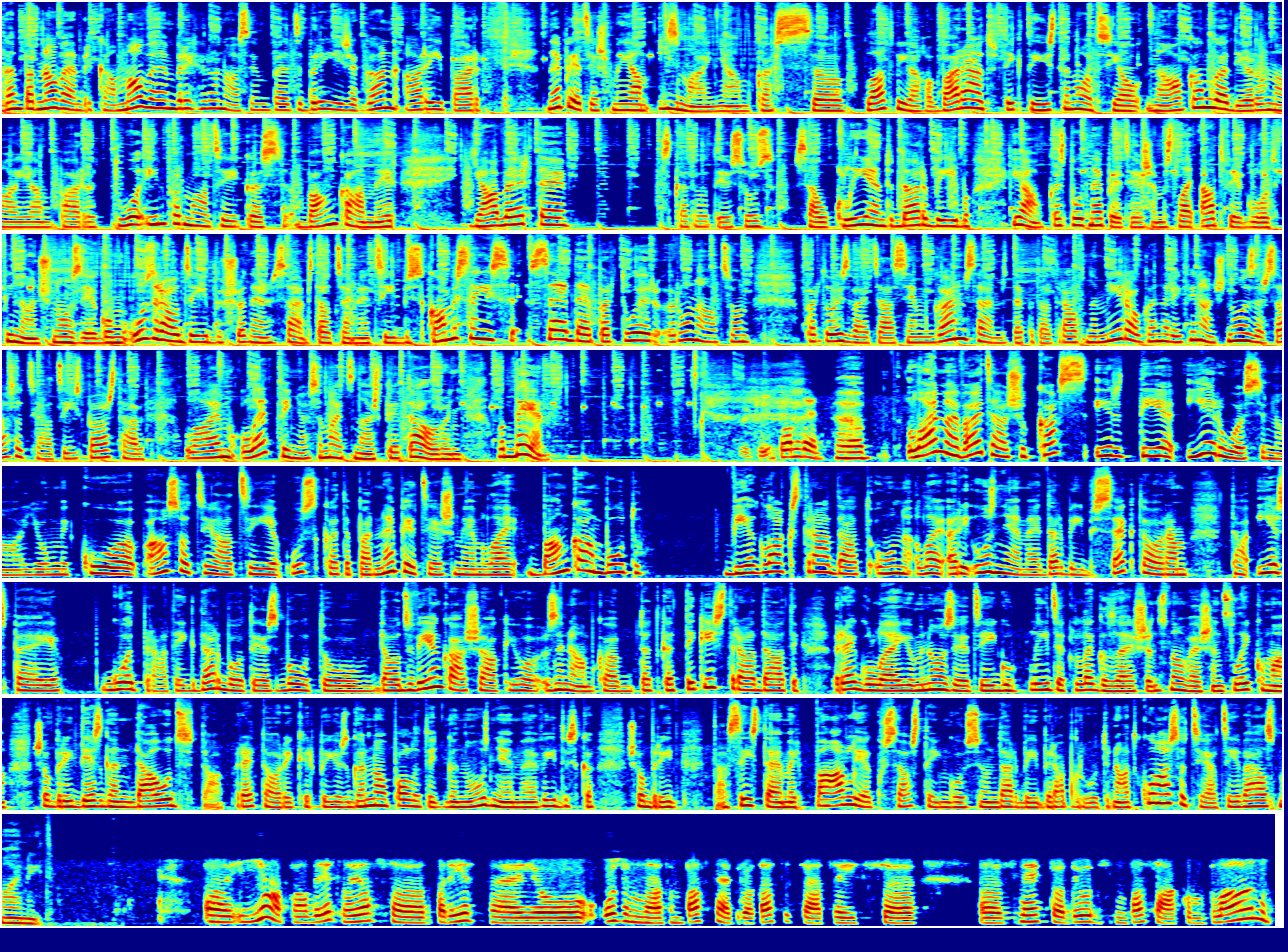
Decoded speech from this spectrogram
Gan par novembri kā novembri runāsim pēc brīža, gan arī par nepieciešamajām izmaiņām, kas uh, Latvijā varētu tikt īstenotas jau nākamgad, ja runājam par to informāciju, kas bankām ir jāvērtē skatoties uz savu klientu darbību, jā, kas būtu nepieciešams, lai atvieglotu finanšu noziegumu uzraudzību. Šodien Sēmas tautsēmniecības komisijas sēdē par to ir runāts, un par to izvaicāsim gan Sēmas deputātu Raufna Mīro, gan arī Finanšu nozares asociācijas pārstāvi Laimu Letiņu. Esam aicinājuši pie tālruņa. Labdien! Uh, Laimai vaicāšu, kas ir tie ierosinājumi, ko asociācija uzskata par nepieciešamiem, lai bankām būtu vieglāk strādāt un lai arī uzņēmēja darbības sektoram tā iespēja godprātīgi darboties būtu daudz vienkāršāk, jo zinām, ka tad, kad tika izstrādāti regulējumi noziedzīgu līdzekļu legalizēšanas novēršanas likumā, šobrīd diezgan daudz tā retorika ir bijusi gan no politiķa, gan no uzņēmēja vidas, ka šobrīd tā sistēma ir pārlieku sastingusi un darbība ir apgrūtināta. Ko asociācija vēlas mainīt? Uh, jā, paldies liels uh, par iespēju uzrunāt un paskaidrot asociācijas uh, sniegto 20 pasākumu plānu.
